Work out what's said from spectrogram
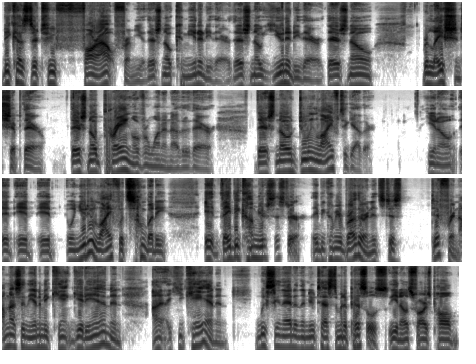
because they're too far out from you. There's no community there. There's no unity there. There's no relationship there. There's no praying over one another there. There's no doing life together. You know, it it it when you do life with somebody, it they become your sister. They become your brother and it's just different. I'm not saying the enemy can't get in and I, he can and we've seen that in the New Testament epistles, you know, as far as Paul,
